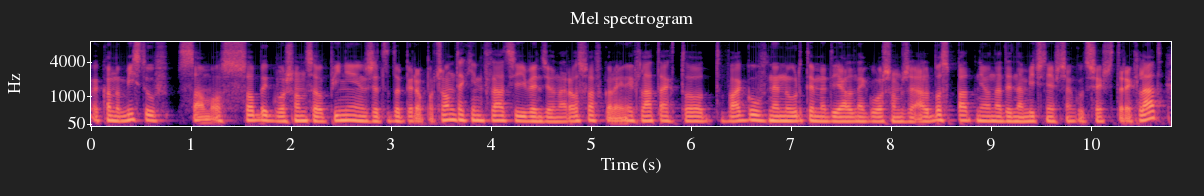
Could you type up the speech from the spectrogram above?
ekonomistów są osoby głoszące opinię, że to dopiero początek inflacji i będzie ona rosła w kolejnych latach, to dwa główne nurty medialne głoszą, że albo spadnie ona dynamicznie w ciągu 3-4 lat,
